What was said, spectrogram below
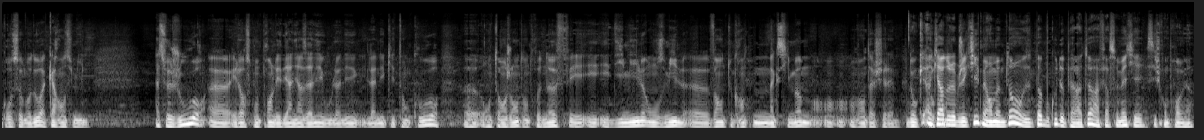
grosso modo à 40 000 à ce jour, euh, et lorsqu'on prend les dernières années ou l'année qui est en cours, euh, on tangente entre 9 et, 10 000, 11 000 ventes grand maximum en, vente HLM. Donc un quart de l'objectif, mais en même temps, vous n'êtes pas beaucoup d'opérateurs à faire ce métier, si je comprends bien.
